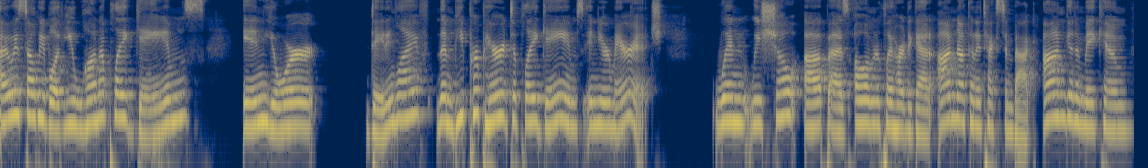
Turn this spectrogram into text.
always tell people if you want to play games in your dating life, then be prepared to play games in your marriage. When we show up as, oh, I'm going to play hard to get, I'm not going to text him back, I'm going to make him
